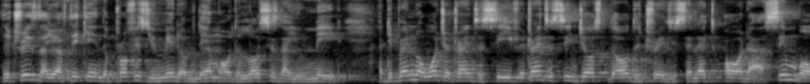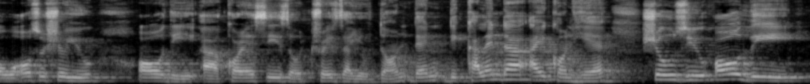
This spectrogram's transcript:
the trades that you have taken the profits you made on them or the losses that you made. Depending on what you're trying to see. If you're trying to see just all the trades you select order. Symbol will also show you all the uh, currencies or trades that you've done. Then the calendar icon here shows you all the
